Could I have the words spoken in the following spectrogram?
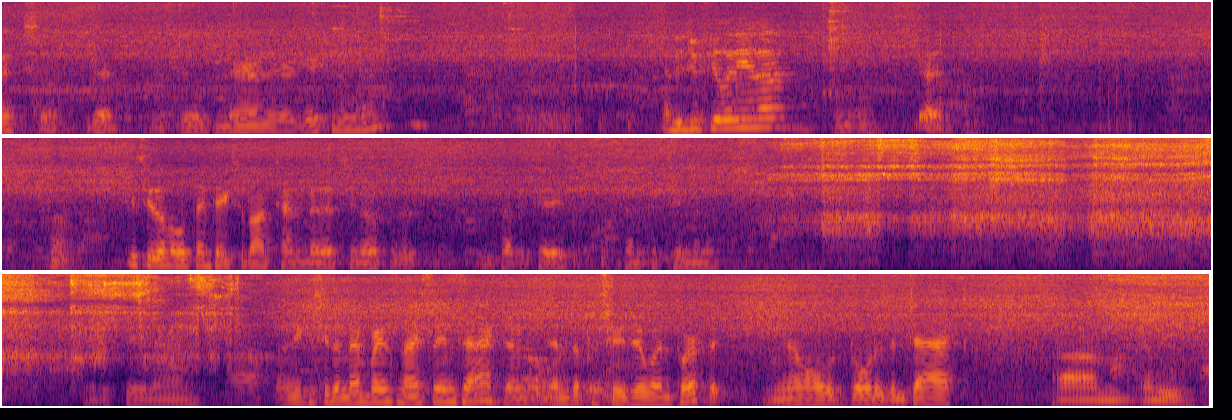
Excellent. Good. Let's do mirror irrigation again. And did you feel any of that? Good. You see the whole thing takes about 10 minutes, you know, for this type of case. 10, 15 minutes. You can see now. And you can see the membrane's nicely intact and, and the procedure went perfect. You know, all the bone is intact. Um, and we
